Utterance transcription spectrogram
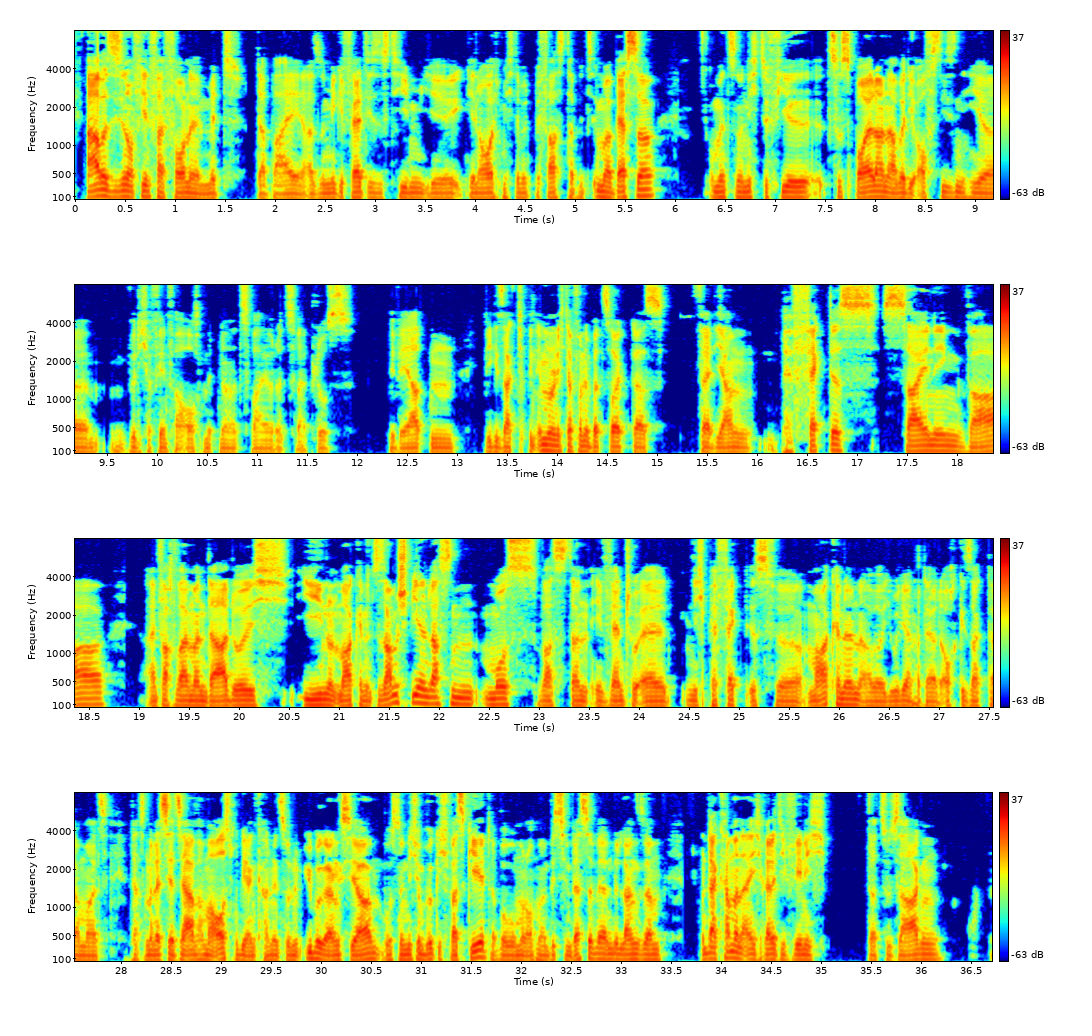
Aber sie sind auf jeden Fall vorne mit dabei. Also mir gefällt dieses Team, je genauer ich mich damit befasst habe, jetzt immer besser um jetzt nur nicht zu viel zu spoilern, aber die Offseason hier würde ich auf jeden Fall auch mit einer 2 oder 2 plus bewerten. Wie gesagt, ich bin immer noch nicht davon überzeugt, dass Thad Young ein perfektes Signing war, Einfach weil man dadurch ihn und Markinen zusammenspielen lassen muss, was dann eventuell nicht perfekt ist für Markinen. Aber Julian hat ja halt auch gesagt damals, dass man das jetzt ja einfach mal ausprobieren kann in so einem Übergangsjahr, wo es noch nicht um wirklich was geht, aber wo man auch mal ein bisschen besser werden will langsam. Und da kann man eigentlich relativ wenig dazu sagen.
